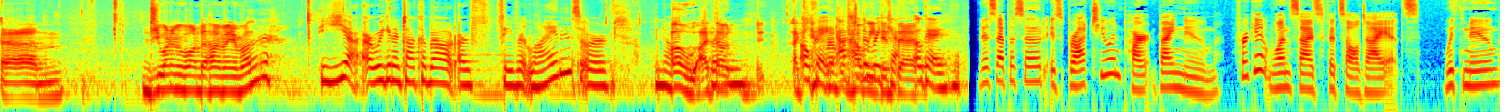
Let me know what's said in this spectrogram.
Do you want to move on to How I Met Your Mother? Yeah. Are we going to talk about our favorite lines or no? Oh, I thought We're- I can't okay, remember after how the we recap. did that. Okay, This episode is brought to you in part by Noom. Forget one size fits all diets. With Noom,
